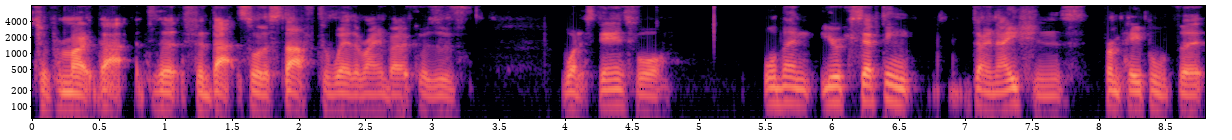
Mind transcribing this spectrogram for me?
to promote that to, for that sort of stuff to wear the rainbow because of what it stands for, well then you're accepting donations from people that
